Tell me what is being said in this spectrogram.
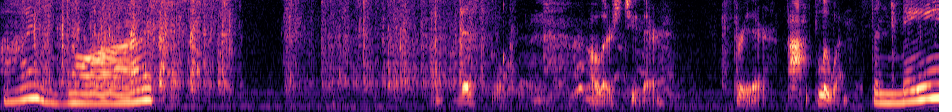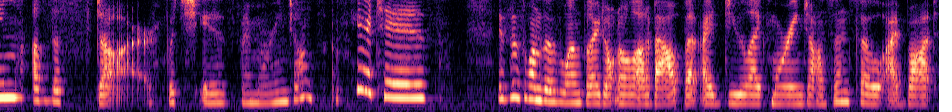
I want this one. Oh, there's two there. Three there. Ah, blue one. The Name of the Star, which is by Maureen Johnson. Here it is. This is one of those ones that I don't know a lot about, but I do like Maureen Johnson, so I bought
